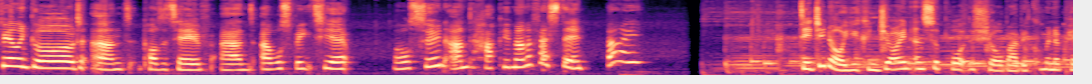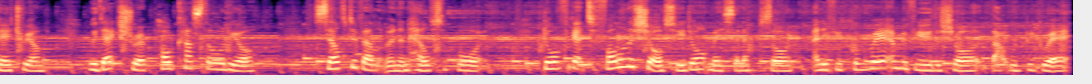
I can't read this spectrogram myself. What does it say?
feeling good and positive and I will speak to you all soon and happy manifesting. Bye. Did you know you can join and support the show by becoming a Patreon with extra podcast audio, self development, and health support? Don't forget to follow the show so you don't miss an episode. And if you could rate and review the show, that would be great.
